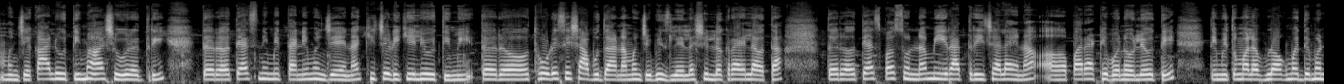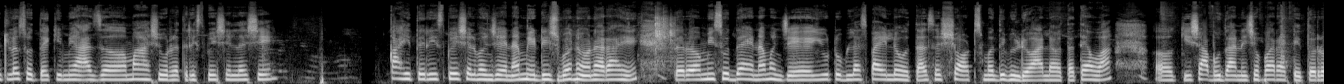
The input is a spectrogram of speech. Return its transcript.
म्हणजे काल होती महाशिवरात्री. तर त्याच निमित्ताने म्हणजे आहे ना खिचडी केली होती मी. तर थोडेसे साबुदाणा म्हणजे भिजलेला शिल्लक राहिला होता. तर त्याचपासून ना मी रात्रीच्याला आहे ना पराठे बनवले होते. ते मी तुम्हाला ब्लॉगमध्ये म्हटलंच होतं की मी आज महाशिवरात्री स्पेशल असे काहीतरी स्पेशल म्हणजे आहे ना मी डिश बनवणार आहे. तर मी सुद्धा आहे ना म्हणजे यूट्यूबलाच पाहिलं होतं. असं शॉर्ट्समध्ये व्हिडिओ आला होता तेव्हा की साबुदाण्याचे पराठे. तर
